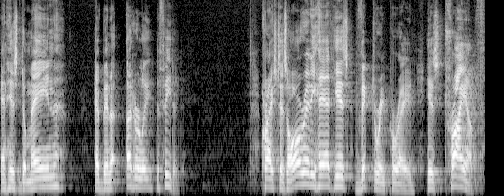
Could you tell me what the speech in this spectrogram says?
and his domain have been utterly defeated. Christ has already had his victory parade, his triumph.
